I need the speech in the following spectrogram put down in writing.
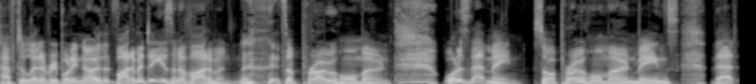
have to let everybody know that vitamin D isn't a vitamin. it's a pro hormone. What does that mean? So, a pro hormone means that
